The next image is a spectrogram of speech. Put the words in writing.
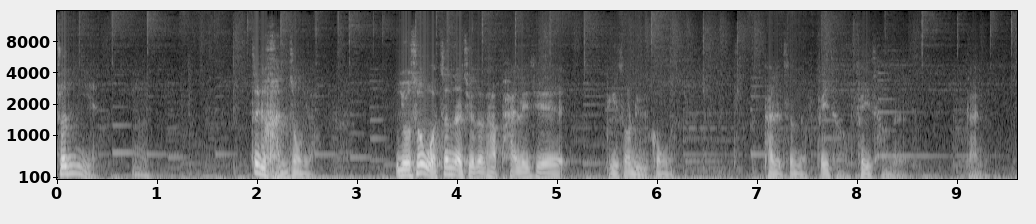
尊严，嗯这个很重要。有时候我真的觉得他拍了一些，比如说女工啊，拍的真的非常非常的干净，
